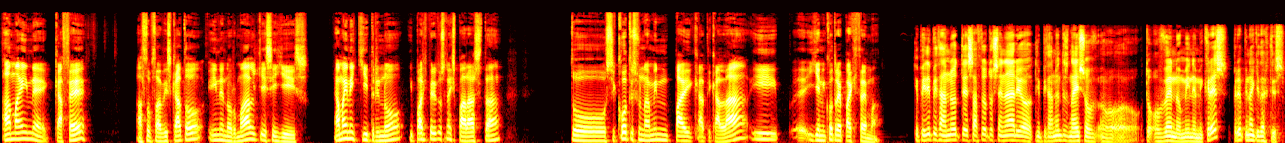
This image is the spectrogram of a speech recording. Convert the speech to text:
άμα είναι καφέ, αυτό που θα δεις κάτω, είναι normal και είσαι υγιής. Άμα είναι κίτρινο, υπάρχει περίπτωση να έχεις παράσιτα, το σηκώτη σου να μην πάει κάτι καλά ή ε, γενικότερα υπάρχει θέμα; Και επειδή οι πιθανότητες σε αυτό το σενάριο, οι πιθανότητες να είσαι ο, ο, το, ο Venom είναι μικρές, πρέπει να κοιταχτείς.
